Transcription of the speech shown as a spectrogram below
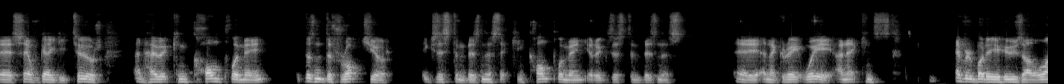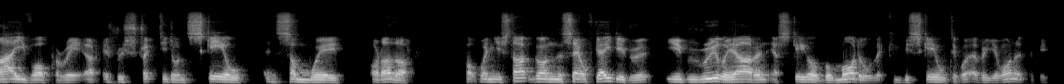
uh, self-guided tours and how it can complement. It doesn't disrupt your existing business. It can complement your existing business uh, in a great way, and it can. Everybody who's a live operator is restricted on scale in some way or other but when you start going the self guided route, you really are into a scalable model that can be scaled to whatever you want it to be.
